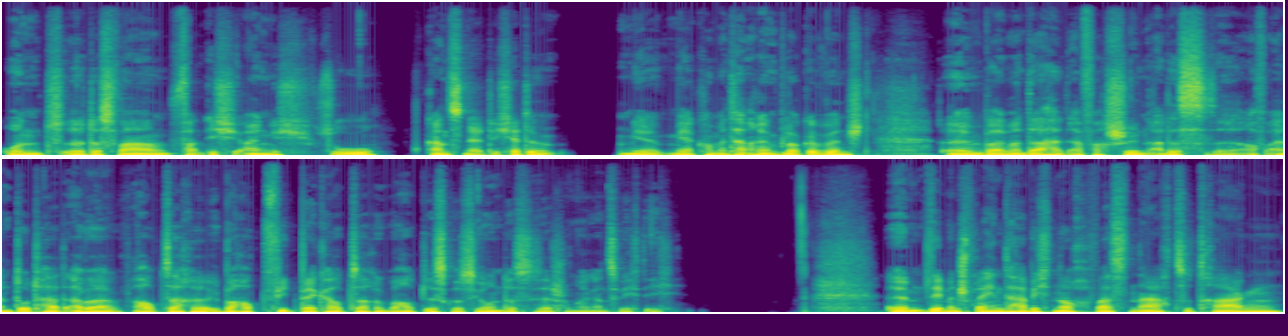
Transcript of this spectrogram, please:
Und äh, das war, fand ich eigentlich so ganz nett. Ich hätte mir mehr Kommentare im Blog gewünscht, äh, weil man da halt einfach schön alles auf einem Dutt hat. Aber Hauptsache überhaupt Feedback, Hauptsache überhaupt Diskussion, das ist ja schon mal ganz wichtig. Ähm, dementsprechend habe ich noch was nachzutragen,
